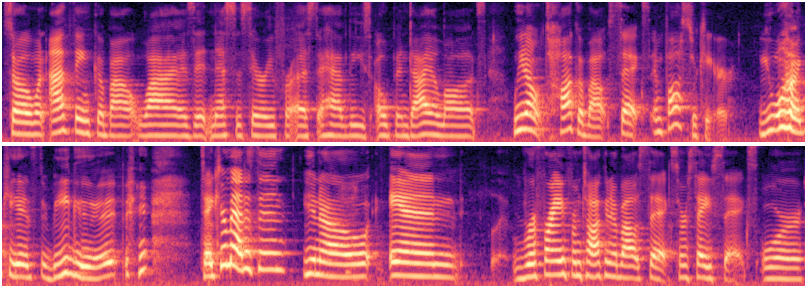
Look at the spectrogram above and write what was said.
So when I think about why is it necessary for us to have these open dialogues, we don't talk about sex in foster care. You want kids to be good, take your medicine, you know, and refrain from talking about sex or safe sex or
